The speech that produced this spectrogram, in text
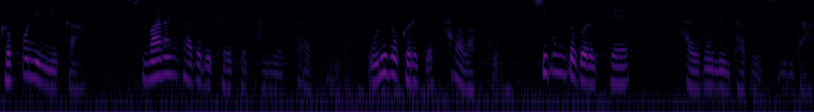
그뿐입니까? 수많은 자들이 그렇게 삶을 살았습니다. 우리도 그렇게 살아왔고 지금도 그렇게 살고 있는 자도 있습니다.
